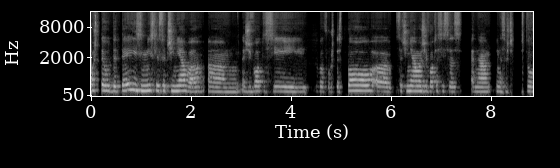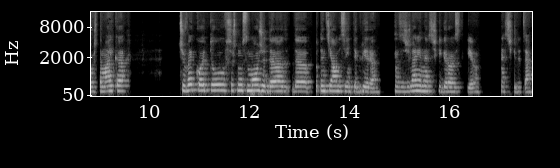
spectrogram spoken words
още от дете измисля, съчинява а, живота си в общество, а, съчинява живота си с една несъществуваща майка. Човек, който всъщност може да, да потенциално да се интегрира. За съжаление, не всички герои са такива, не всички деца.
